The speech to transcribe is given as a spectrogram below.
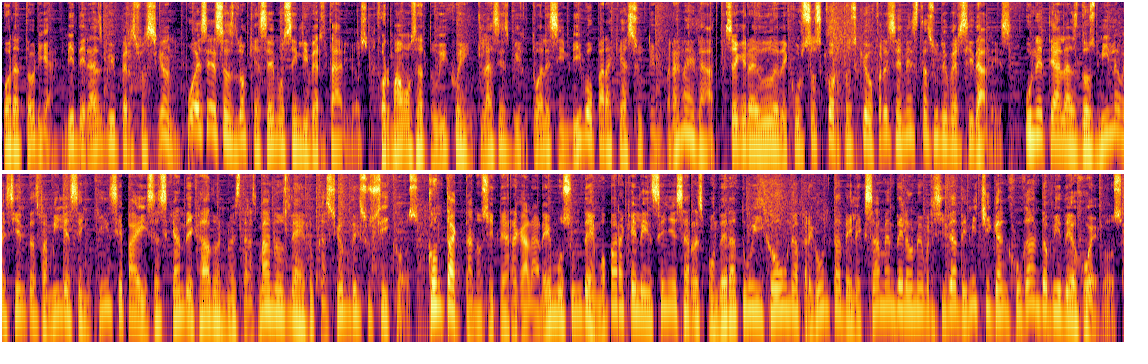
oratoria, liderazgo y persuasión. Pues eso es lo que hacemos en Libertarios. Formamos a tu hijo en clases virtuales en vivo para que a su temprana edad se gradúe de cursos cortos que ofrecen estas universidades. Únete a las 2.900 familias en 15 países que han dejado en nuestras manos la educación de sus hijos. Contáctanos y te regalaremos un demo para que le enseñes a responder a tu hijo una pregunta del examen de la Universidad de Michigan jugando videojuegos.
